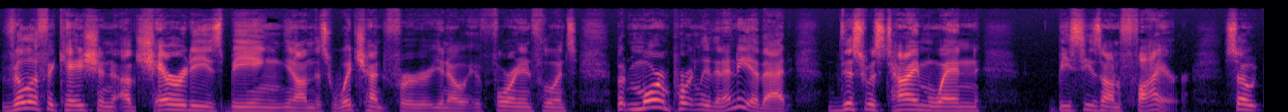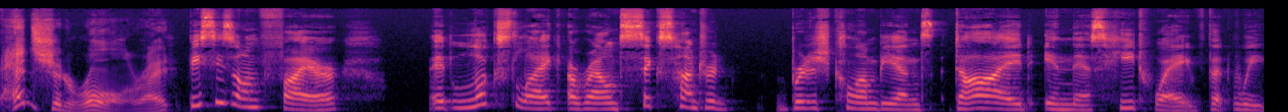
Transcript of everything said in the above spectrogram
vilification of charities being, you know, on this witch hunt for, you know, foreign influence. But more importantly than any of that, this was time when BC's on fire. So heads should roll, right? BC's on fire. It looks like around 600 British Columbians died in this heat wave that we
